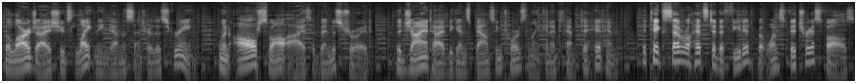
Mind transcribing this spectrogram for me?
The large eye shoots lightning down the center of the screen. When all small eyes have been destroyed, the giant eye begins bouncing towards Link in an attempt to hit him. It takes several hits to defeat it, but once Vitreous falls,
